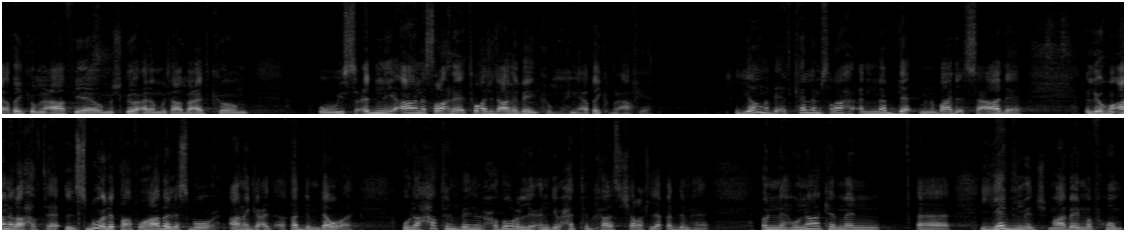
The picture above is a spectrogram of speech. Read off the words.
يعطيكم العافية ومشكور على متابعتكم ويسعدني أنا صراحة أتواجد أنا بينكم يعني يعطيكم العافية. اليوم أبي أتكلم صراحة عن مبدأ من مبادئ السعادة اللي هو أنا لاحظته الأسبوع اللي طاف وهذا الأسبوع أنا قاعد أقدم دورة ولاحظت من بين الحضور اللي عندي وحتى من خلال الاستشارات اللي أقدمها أن هناك من آه، يدمج ما بين مفهوم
